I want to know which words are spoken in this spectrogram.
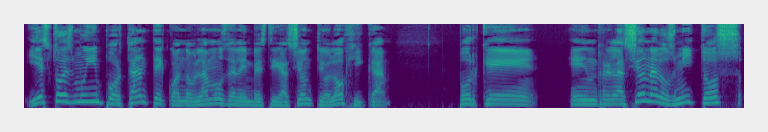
Y esto es muy importante cuando hablamos de la investigación teológica, porque en relación a los mitos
